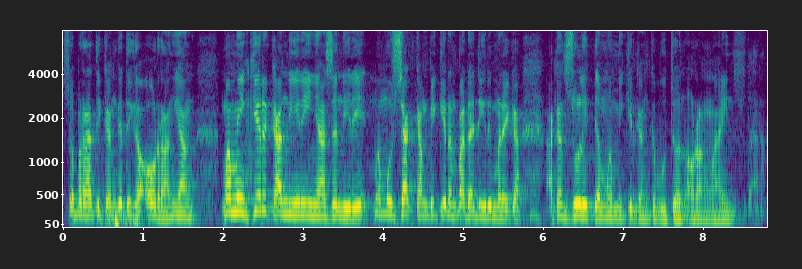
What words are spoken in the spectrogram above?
So perhatikan ketika orang yang memikirkan dirinya sendiri, memusatkan pikiran pada diri mereka, akan sulit dia memikirkan kebutuhan orang lain saudara.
